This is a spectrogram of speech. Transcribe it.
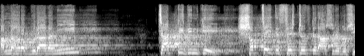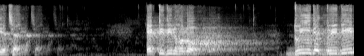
আল্লাহ রব্বুল আলমিন চারটি দিনকে সবচাইতে শ্রেষ্ঠত্বের আসনে বসিয়েছেন। একটি দিন হলো দুই ঈদের দুই দিন,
